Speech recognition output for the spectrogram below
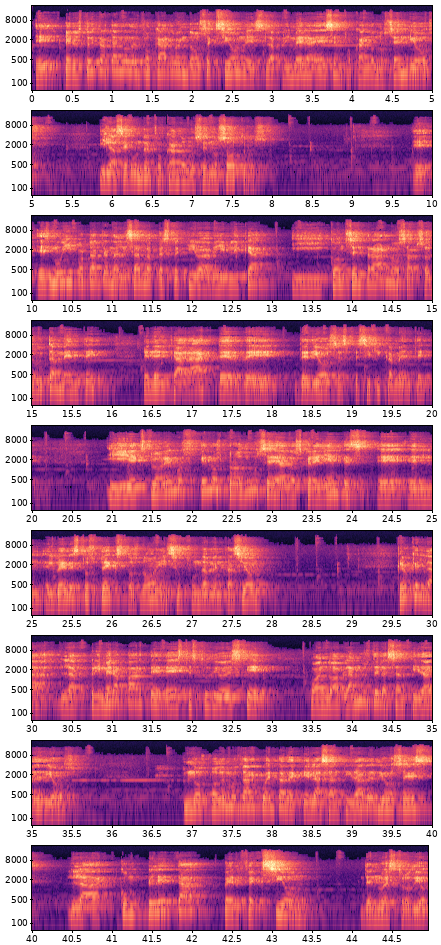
Eh, pero estoy tratando de enfocarlo en dos secciones. La primera es enfocándonos en Dios y la segunda enfocándonos en nosotros. Eh, es muy importante analizar la perspectiva bíblica y concentrarnos absolutamente en el carácter de, de Dios específicamente y exploremos qué nos produce a los creyentes eh, el, el, ver estos textos ¿no? y su fundamentación. Creo que la, la primera parte de este estudio es que cuando hablamos de la santidad de Dios, nos podemos dar cuenta de que la santidad de Dios es la completa perfección de nuestro Dios,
